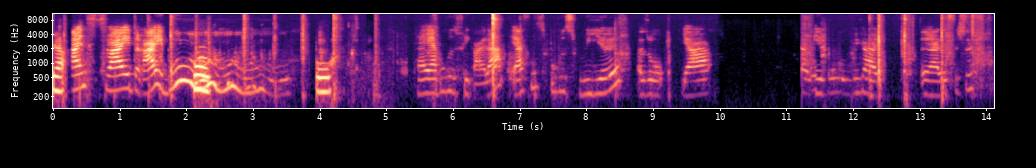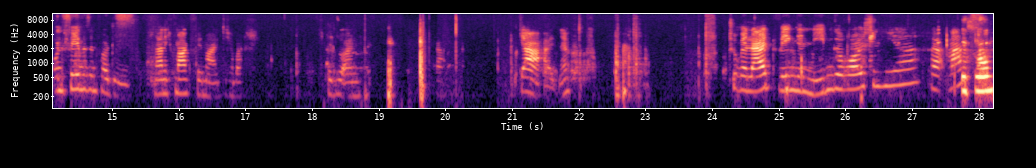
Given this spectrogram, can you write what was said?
Ja. Eins, zwei, drei. Buch. Buch. Buch. Ja, ja, Buch ist viel geiler. Erstens, Buch ist real. Also, ja. Die Bücher halt realistisch sind. Und Filme sind voll doof. Nein, ich mag Filme eigentlich, aber ich bin so ein. Ja, ja halt, ne? Tut mir leid wegen den Nebengeräuschen hier. Hört man? Ist so.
